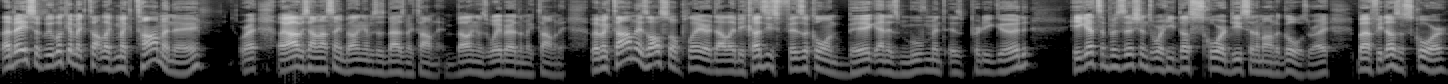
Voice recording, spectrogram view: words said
like basically, look at McTom- like McTominay. Right, like obviously, I'm not saying Bellingham's as bad as McTominay. Bellingham's way better than McTominay, but McTominay is also a player that, like, because he's physical and big and his movement is pretty good, he gets in positions where he does score a decent amount of goals, right? But if he doesn't score,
